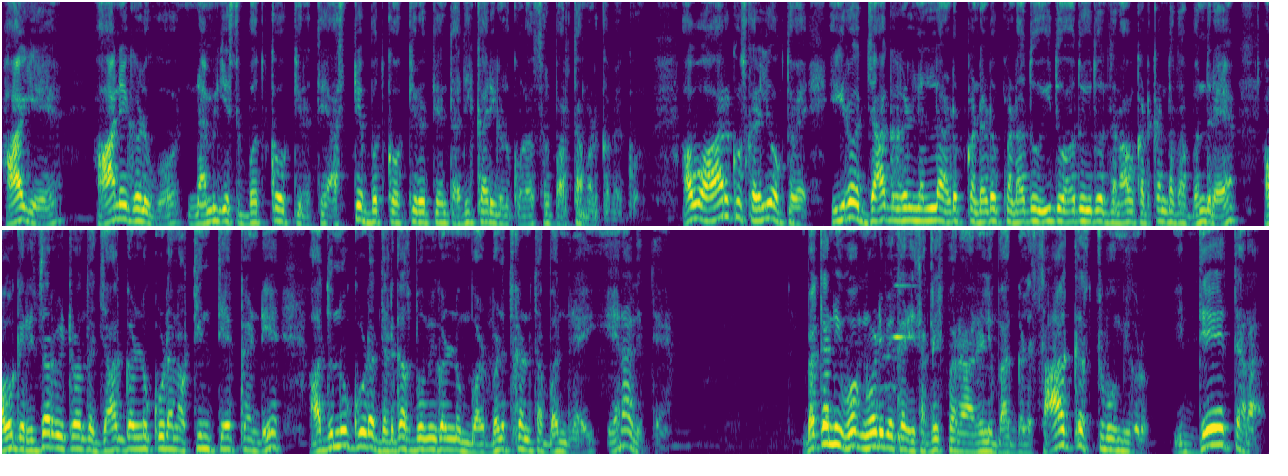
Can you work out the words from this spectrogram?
ಹಾಗೆ ಆನೆಗಳಿಗೂ ನಮಗೆ ಎಷ್ಟು ಬದುಕೋಕ್ಕಿರುತ್ತೆ ಅಷ್ಟೇ ಬದುಕೋಕ್ಕಿರುತ್ತೆ ಅಂತ ಅಧಿಕಾರಿಗಳು ಕೂಡ ಸ್ವಲ್ಪ ಅರ್ಥ ಮಾಡ್ಕೋಬೇಕು. ಅವು ಆರಕ್ಕೋಸ್ಕರ ಎಲ್ಲಿ ಹೋಗ್ತವೆ? ಇರೋ ಜಾಗಗಳನ್ನೆಲ್ಲ ಅಡುಪ್ಕೊಂಡು ಅಡುಪ್ಕೊಂಡು ಅದು, ಇದು ಅದು, ಇದು ಅಂತ ನಾವು ಕಟ್ಕೊಂಡದ ಬಂದರೆ ಅವಾಗ ರಿಸರ್ವ್ ಇಟ್ಟಿರೋಂಥ ಜಾಗಗಳನ್ನು ಕೂಡ ನಾವು ತಿಂದು ಅದನ್ನೂ ಕೂಡ ದಡ್ಗಾಸ್ ಭೂಮಿಗಳನ್ನ ಬ- ಬೆಳೆಸ್ಕೊಂತ ಬಂದರೆ ಏನಾಗುತ್ತೆ? ಬೇಕಾದ್ರೆ ನೀವು ಹೋಗಿ ನೋಡಿಬೇಕಾದ್ರೆ ಈ ಸಕಲೇಶ್ವರ ಅರಳಿ ಭಾಗಗಳು ಸಾಕಷ್ಟು ಭೂಮಿಗಳು ಇದೇ ಥರ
